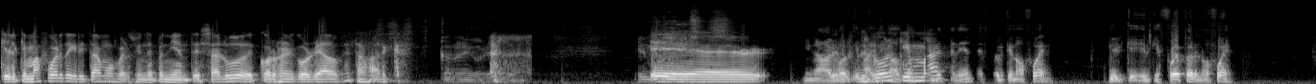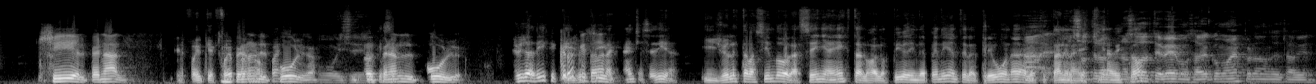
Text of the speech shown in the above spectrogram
que el que más fuerte gritamos versus Independiente. Saludo de Coronel Gorreado Catamarca. Coronel. El modo Eh, no, el gol que El más gol gritamos que más- Independiente fue el que no fue. El que, el que fue pero no fue. sí, el penal. El fue el que fue El pero penal no del fue. Pulga. Uy, sí. El penal del Pulga. Yo ya dije que Creo yo que estaba en la cancha ese día y yo le estaba haciendo la seña esta a los, a los pibes de Independiente, la tribuna, a los Ah, que están en la esquina, ¿visto? nosotros te vemos, a ver cómo es, pero dónde está bien.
